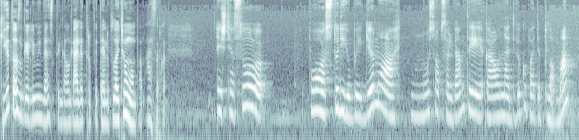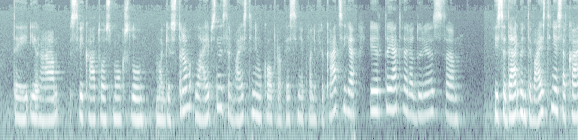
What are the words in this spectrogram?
kitos galimybės, tai gal gali truputėlį plačiau mums papasakoti? Iš tiesų, po studijų baigimo Mūsų absolventai gauna dvigubą diplomą. Tai yra sveikatos mokslų magistro laipsnis ir vaistininko profesinė kvalifikacija. Ir tai atveria duris e, įsidarbinti vaistinėse, ką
